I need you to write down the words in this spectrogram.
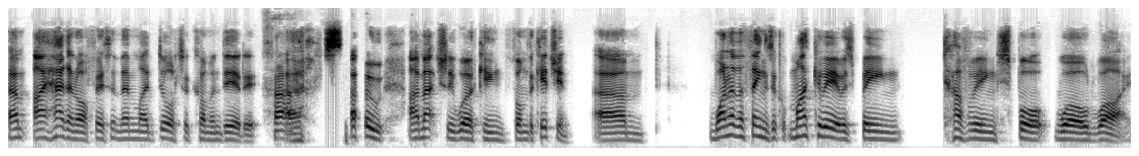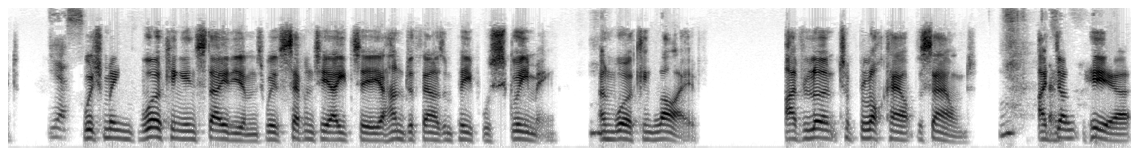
Um, I had an office and then my daughter commandeered it. uh, so I'm actually working from the kitchen. Um, one of the things that my career has been covering sport worldwide. Yes. Which means working in stadiums with 70, 80, 100,000 people screaming mm-hmm. and working live. I've learned to block out the sound. I don't hear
